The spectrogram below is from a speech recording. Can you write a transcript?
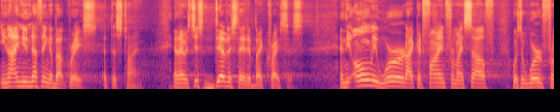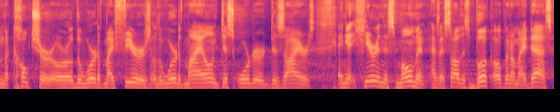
You know, I knew nothing about grace at this time, and I was just devastated by crisis. And the only word I could find for myself was a word from the culture or the word of my fears or the word of my own disordered desires. And yet, here in this moment, as I saw this book open on my desk,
